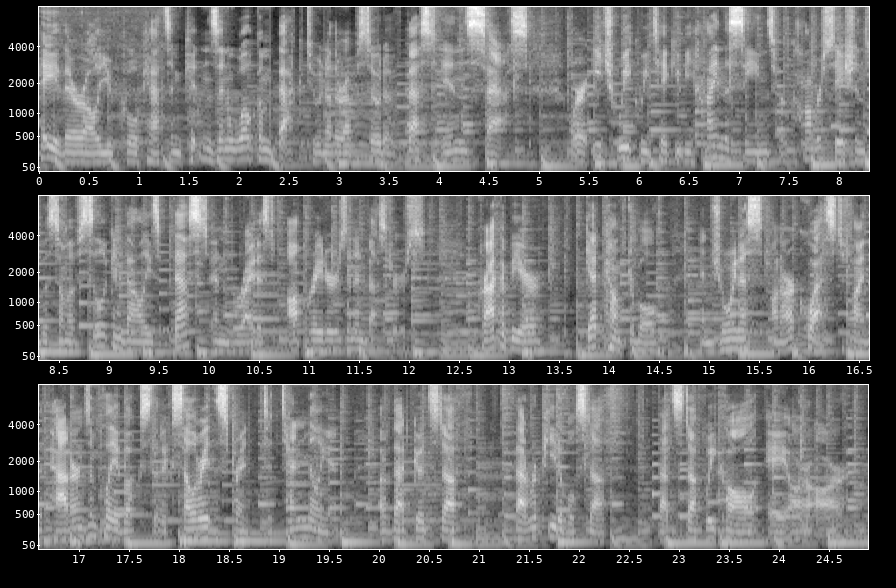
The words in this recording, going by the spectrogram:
Hey there, all you cool cats and kittens, and welcome back to another episode of Best in SaaS, where each week we take you behind the scenes for conversations with some of Silicon Valley's best and brightest operators and investors. Crack a beer, get comfortable, and join us on our quest to find the patterns and playbooks that accelerate the sprint to 10 million of that good stuff, that repeatable stuff, that stuff we call ARR.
